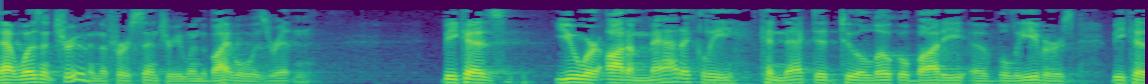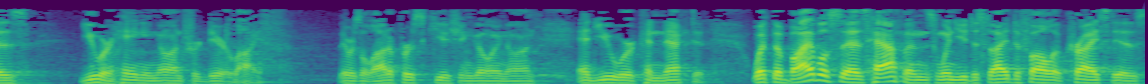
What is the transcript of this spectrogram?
That wasn't true in the first century when the Bible was written. Because you were automatically connected to a local body of believers because you were hanging on for dear life. There was a lot of persecution going on, and you were connected. What the Bible says happens when you decide to follow Christ is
